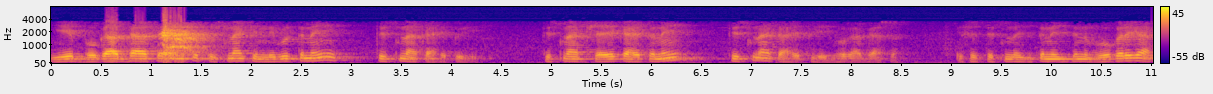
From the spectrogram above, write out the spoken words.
ये भोगाभ्यास है उनको तृष्णा की निवृत्ति नहीं, तृष्णा का हेतु ही। तृष्णा क्षय का हेतु नहीं, तृष्णा का हेतु ही भोगाभ्यास। इसे तृष्णा जितने जितने भोग करेगा,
